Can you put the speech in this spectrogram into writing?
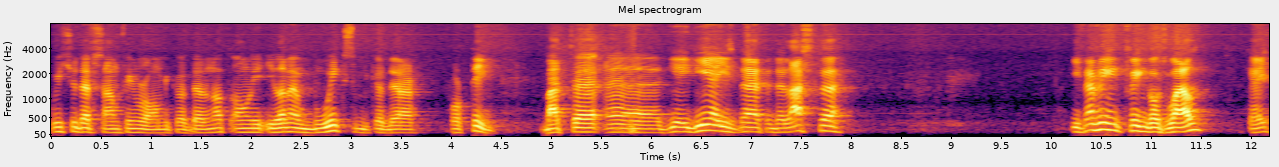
We should have something wrong because there are not only 11 weeks, because there are 14. But uh, uh, the idea is that the last, uh, if everything goes well, okay,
